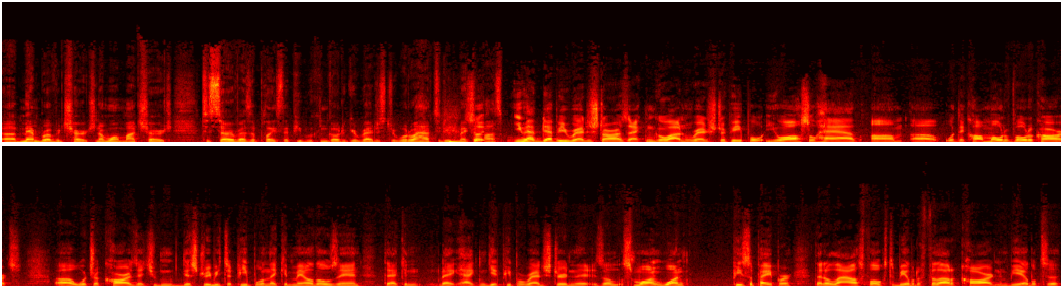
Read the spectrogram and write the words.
a member of a church and I want my church to serve as a place that people can go to get registered. What do I have to do to make so it possible? You have deputy registrars that can go out and register people. You also have um, uh, what they call motor voter cards, uh, which are cards that you can distribute to people, and they can mail those in. That can that can get people registered. And there's a small one piece of paper that allows folks to be able to fill out a card and be able to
